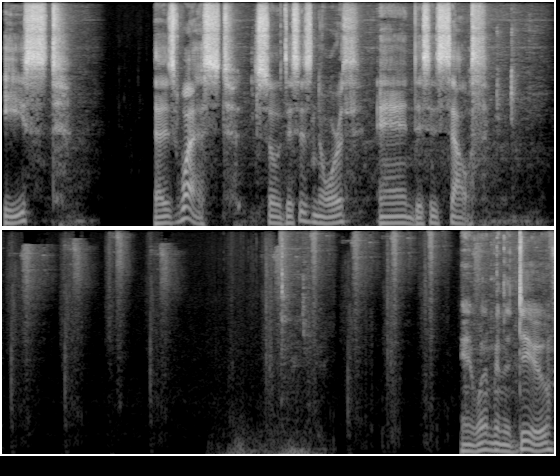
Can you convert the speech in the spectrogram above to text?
east. That is west. So this is north and this is south. And what I'm going to do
